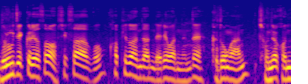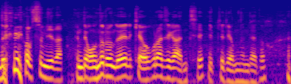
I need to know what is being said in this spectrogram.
누룽지 끓여서 식사하고 커피도 한 잔 내려왔는데 그동안 전혀 건드림이 없습니다 근데 오늘은 왜 이렇게 억울하지가 않지 입질이 없는데도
